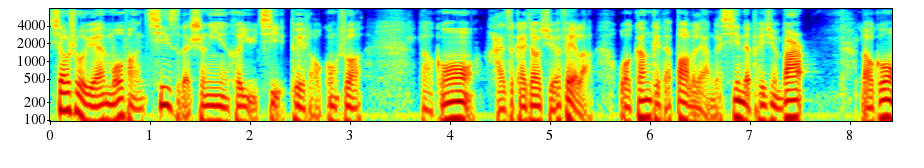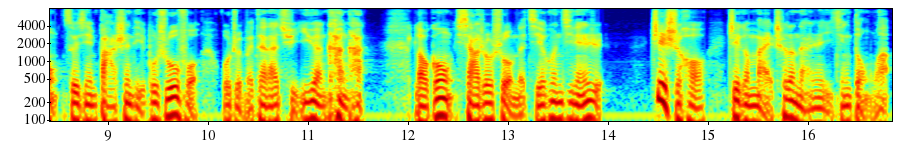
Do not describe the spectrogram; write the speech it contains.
销售员模仿妻子的声音和语气对老公说：“老公，孩子该交学费了，我刚给他报了两个新的培训班儿。”老公，最近爸身体不舒服，我准备带他去医院看看。老公，下周是我们的结婚纪念日。这时候，这个买车的男人已经懂了，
